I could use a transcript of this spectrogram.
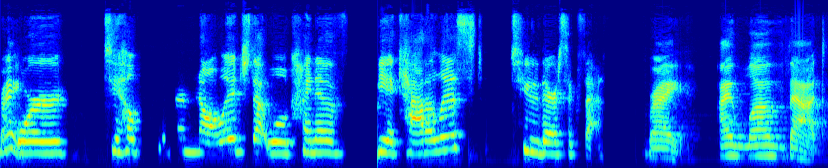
right. or to help them knowledge that will kind of be a catalyst to their success. Right. I love that.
